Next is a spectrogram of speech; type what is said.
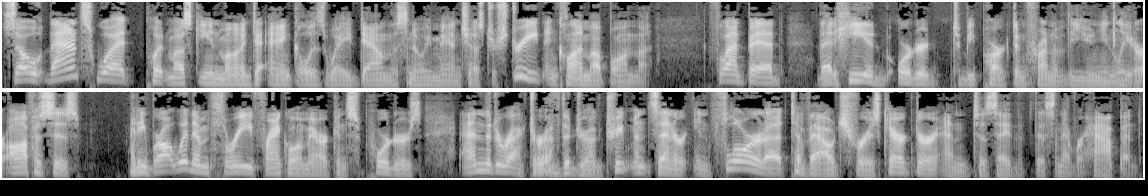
So that's what put Muskie in mind to ankle his way down the snowy Manchester street and climb up on the flatbed that he had ordered to be parked in front of the Union Leader offices. And he brought with him three Franco American supporters and the director of the Drug Treatment Center in Florida to vouch for his character and to say that this never happened.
